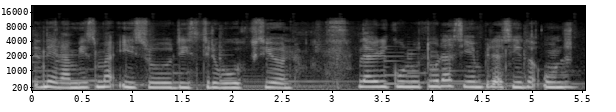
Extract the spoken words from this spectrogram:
de la misma y su distribución. La agricultura siempre ha sido un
